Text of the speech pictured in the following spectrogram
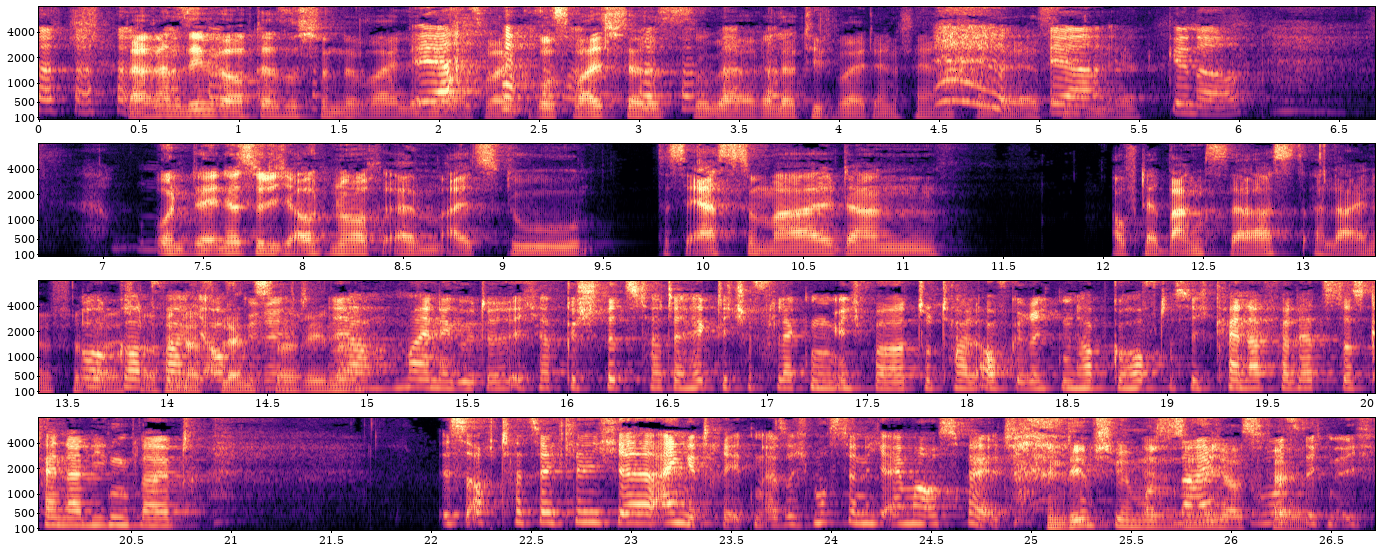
Daran sehen wir auch, dass es schon eine Weile Ja. her ist, weil Großwaldstadt ist sogar relativ weit entfernt von der ersten ja, Liga. genau. Und erinnerst du dich auch noch, ähm, als du das erste Mal dann auf der Bank saßt, alleine vielleicht, Oh Gott, auch war in ich der Flens aufgeregt. Arena? Ja, meine Güte. Ich habe geschwitzt, hatte hektische Flecken. Ich war total aufgeregt und habe gehofft, dass sich keiner verletzt, dass keiner liegen bleibt. Ist auch tatsächlich äh, eingetreten. Also ich musste nicht einmal aufs Feld. In dem Spiel musstest du Nein, nicht aufs musste Feld. ich nicht.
